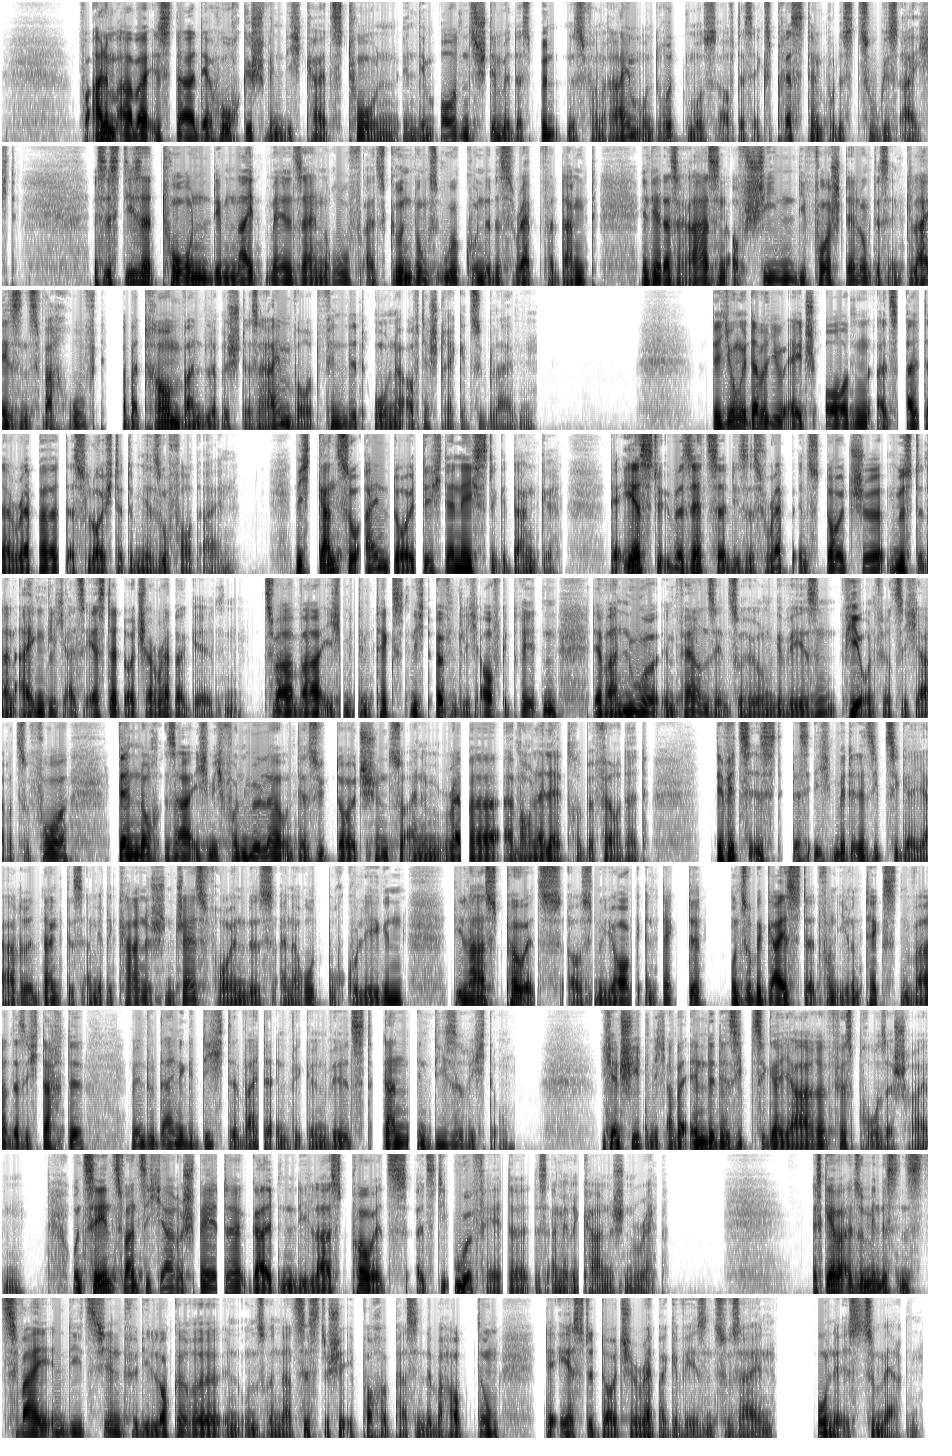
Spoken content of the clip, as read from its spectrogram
Vor allem aber ist da der Hochgeschwindigkeitston, in dem Ordens Stimme das Bündnis von Reim und Rhythmus auf das Expresstempo des Zuges eicht. Es ist dieser Ton, dem Nightmail seinen Ruf als Gründungsurkunde des Rap verdankt, in der das Rasen auf Schienen die Vorstellung des Entgleisens wachruft, aber traumwandlerisch das Reimwort findet, ohne auf der Strecke zu bleiben. Der junge W.H. Orden als alter Rapper, das leuchtete mir sofort ein. Nicht ganz so eindeutig der nächste Gedanke. Der erste Übersetzer dieses Rap ins Deutsche müsste dann eigentlich als erster deutscher Rapper gelten. Zwar war ich mit dem Text nicht öffentlich aufgetreten, der war nur im Fernsehen zu hören gewesen, 44 Jahre zuvor, dennoch sah ich mich von Müller und der Süddeutschen zu einem Rapper avant la lettre befördert. Der Witz ist, dass ich Mitte der 70er Jahre dank des amerikanischen Jazzfreundes einer Rotbuchkollegin die Last Poets aus New York entdeckte und so begeistert von ihren Texten war, dass ich dachte, wenn du deine Gedichte weiterentwickeln willst, dann in diese Richtung. Ich entschied mich aber Ende der 70er Jahre fürs Prosaschreiben. Und zehn, zwanzig Jahre später galten die Last Poets als die Urväter des amerikanischen Rap. Es gäbe also mindestens zwei Indizien für die lockere, in unsere narzisstische Epoche passende Behauptung, der erste deutsche Rapper gewesen zu sein, ohne es zu merken.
